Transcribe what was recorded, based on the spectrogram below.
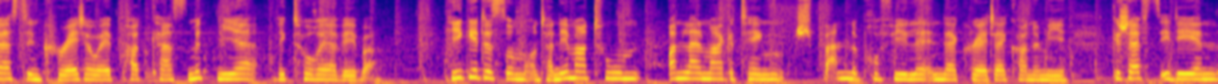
Hörst den Creatorway Podcast mit mir, Victoria Weber. Hier geht es um Unternehmertum, Online-Marketing, spannende Profile in der Creator Economy, Geschäftsideen,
